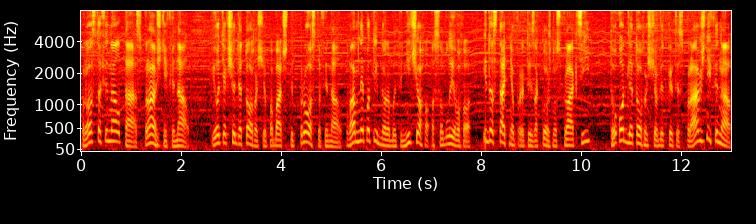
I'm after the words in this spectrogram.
просто фінал та справжній фінал. І от якщо для того, щоб побачити просто фінал, вам не потрібно робити нічого особливого і достатньо пройти за кожну з фракцій, то от для того, щоб відкрити справжній фінал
